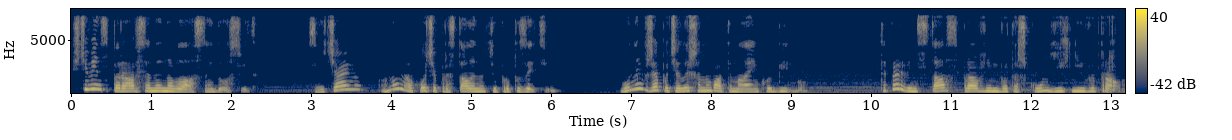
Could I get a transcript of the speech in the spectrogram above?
що він спирався не на власний досвід. Звичайно, гноми охоче пристали на цю пропозицію. Вони вже почали шанувати маленького більбо. Тепер він став справжнім ватажком їхньої виправи.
